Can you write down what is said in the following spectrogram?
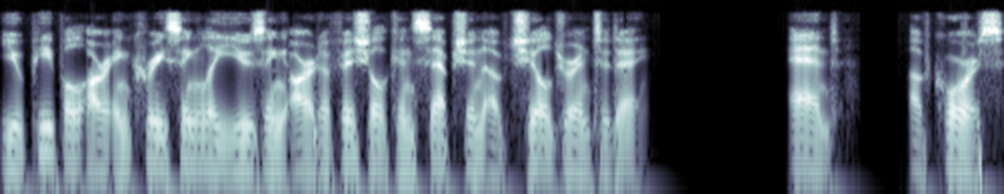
You people are increasingly using artificial conception of children today. And, of course,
